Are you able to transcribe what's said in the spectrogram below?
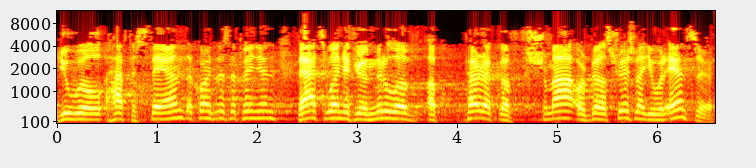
you will have to stand, according to this opinion. That's when, if you're in the middle of a parak of Shema or Bil Shema, you would answer.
